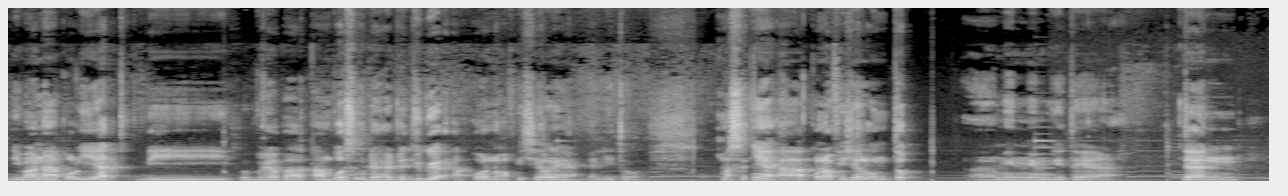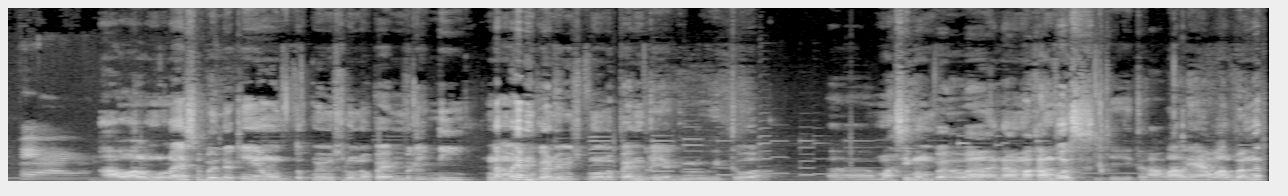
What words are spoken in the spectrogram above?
Di mana aku lihat di beberapa kampus udah ada juga akun officialnya kayak gitu. Maksudnya uh, akun official untuk uh, meme gitu ya. Dan ya, ya. awal mulanya sebenarnya untuk meme 10 November ini namanya bukan meme 10 November ya dulu itu uh, masih membawa nama kampus gitu awalnya. Awal banget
